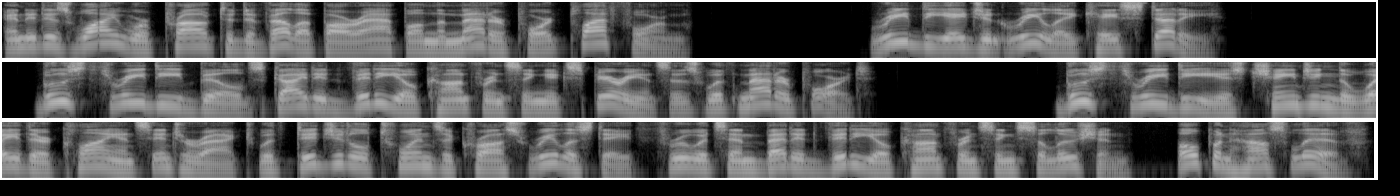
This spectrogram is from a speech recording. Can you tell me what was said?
and it is why we're proud to develop our app on the Matterport platform. Read the Agent Relay case study. Boost 3D builds guided video conferencing experiences with Matterport. Boost 3D is changing the way their clients interact with digital twins across real estate through its embedded video conferencing solution, Open House Live.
